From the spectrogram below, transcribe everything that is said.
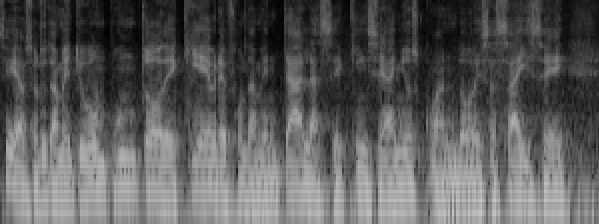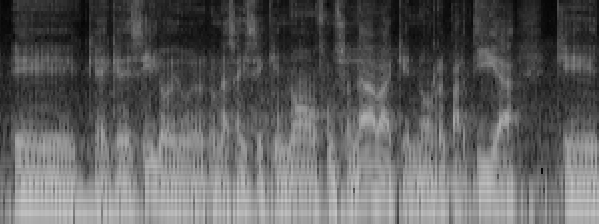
Sí, absolutamente. Hubo un punto de quiebre fundamental hace 15 años cuando esa SAICE, eh, que hay que decirlo, una SAICE que no funcionaba, que no repartía, que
